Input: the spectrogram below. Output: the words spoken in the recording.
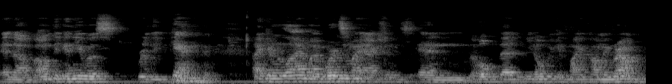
and um, I don't think any of us really can. I can rely on my words and my actions, and hope that you know we can find common ground,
